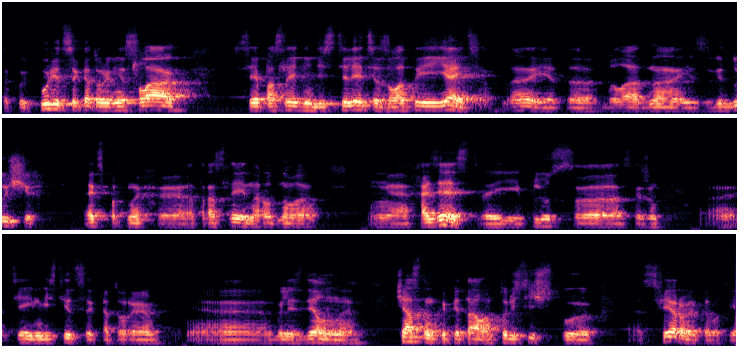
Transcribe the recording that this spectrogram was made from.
такой курицей, которая несла все последние десятилетия золотые яйца. Да, и это была одна из ведущих экспортных э, отраслей народного э, хозяйства. И плюс, э, скажем, те инвестиции, которые были сделаны частным капиталом туристическую сферу, это вот и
